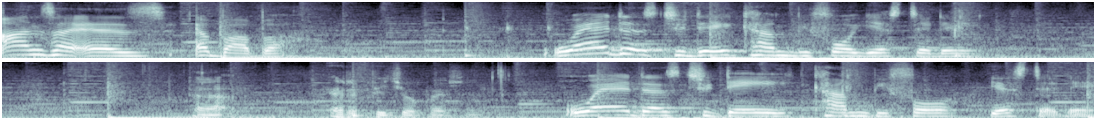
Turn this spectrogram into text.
answer is a baba. Where does today come before yesterday? Uh, repeat your question. Where does today come before yesterday?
